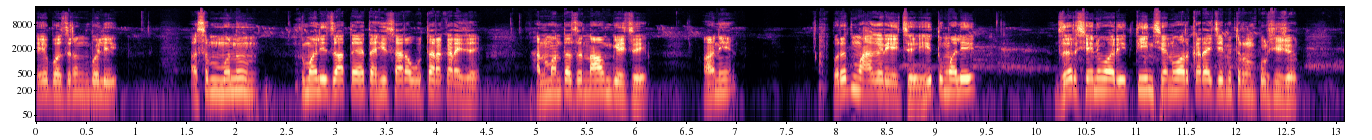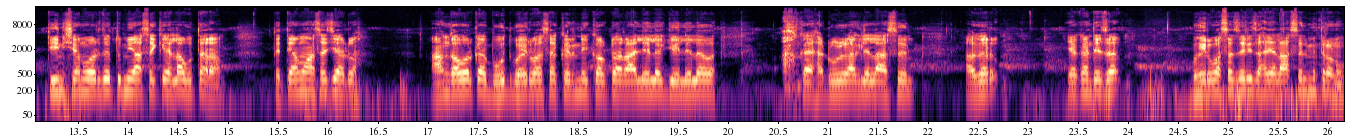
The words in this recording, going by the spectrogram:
हे बजरंग बली. असं म्हणून तुम्हाला जाता येता ही सारा उतारा करायचा आहे. हनुमंताचं नाव घ्यायचं आहे. आणि परत महागारी यायचं आहे. हे तुम्हाला जर शनिवारी तीन शनिवार करायचे मित्रांनो प्रोसिजर तीन शनिवार जर तुम्ही असं केला उतारा तर त्या माणसाच्या अंगावर काय भूत भैरव असा करणे कवटार आलेलं गेलेलं काय हाडूळ लागलेला असेल अगर एखाद्याचा बहिर्वासा जरी झालेला असेल मित्रांनो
